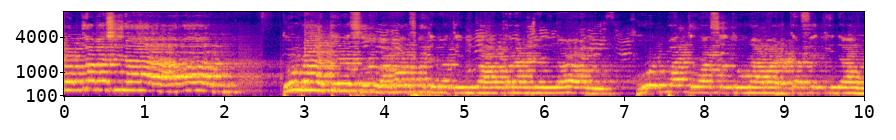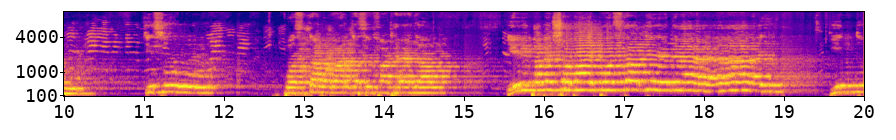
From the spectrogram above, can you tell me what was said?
মক্কাবাসীরা, তোমরা চেয়েছো আমার ফাতেমাকে বিবাহ করার জন্য। কোন পাত্র আছে, তোমরা আমার কাছে কি দাও? কিছু প্রস্তাব আমার কাছে পাঠায় দাও। এইভাবে সবাই প্রস্তাব দিয়ে দেয়, কিন্তু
